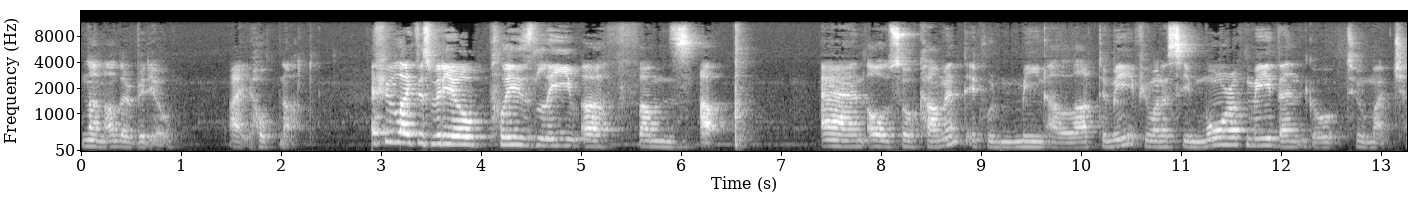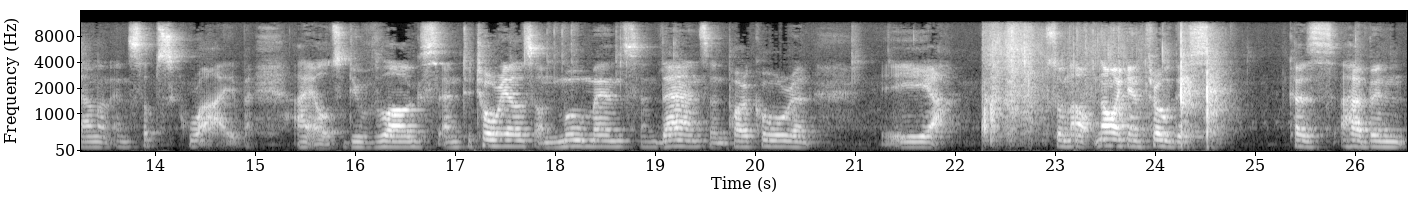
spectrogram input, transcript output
none other video. I hope not. If you like this video please leave a thumbs up and also comment. It would mean a lot to me. If you want to see more of me then go to my channel and subscribe. I also do vlogs and tutorials on movements and dance and parkour and yeah. So now now I can throw this because I have been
